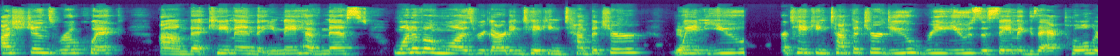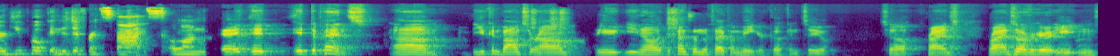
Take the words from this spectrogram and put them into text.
questions, real quick, um, that came in that you may have missed. One of them was regarding taking temperature. Yep. When you are taking temperature, do you reuse the same exact hole, or do you poke it into different spots along? It it, it depends. Um, you can bounce around. You, you know, it depends on the type of meat you're cooking too. So Ryan's Ryan's over here eating.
